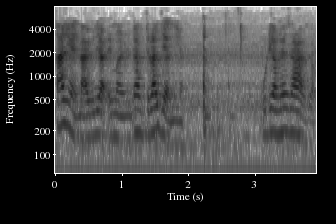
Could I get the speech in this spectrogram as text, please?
စားရင်လာပြီးရအိမ်မှာတော့ဒီလောက်ကြံနေရကိုတယောက်လဲစားရဆို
